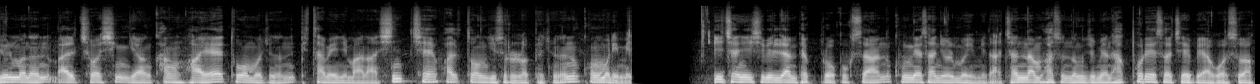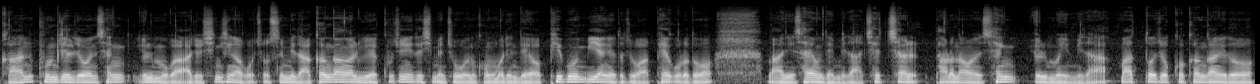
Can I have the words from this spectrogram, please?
율무는 말초 신경 강화에 도움을 주는 비타민이 많아 신체 활동 지수를 높여주는 곡물입니다. 2021년 100% 국산 국내산 율무입니다. 전남 화순 능주면 학포리에서 재배하고 수확한 품질 좋은 생율무가 아주 싱싱하고 좋습니다. 건강을 위해 꾸준히 드시면 좋은 곡물인데요. 피부 미용에도 좋아 백으로도 많이 사용됩니다. 제철 바로 나온 생율무입니다. 맛도 좋고 건강에도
